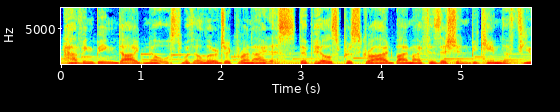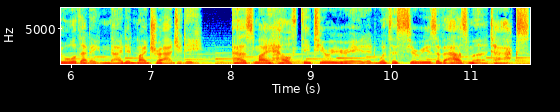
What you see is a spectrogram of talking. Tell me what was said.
Having been diagnosed with allergic rhinitis, the pills prescribed by my physician became the fuel that ignited my tragedy. As my health deteriorated with a series of asthma attacks,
